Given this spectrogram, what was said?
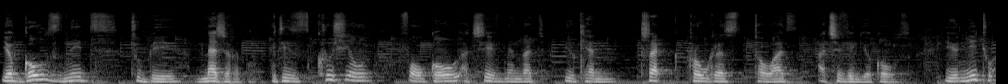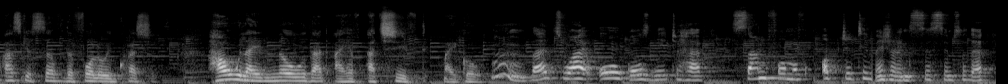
Your goals need to be measurable. It is crucial for goal achievement that you can track progress towards achieving your goals. You need to ask yourself the following questions How will I know that I have achieved my goal? Hmm, that's why all goals need to have some form of objective measuring system so that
